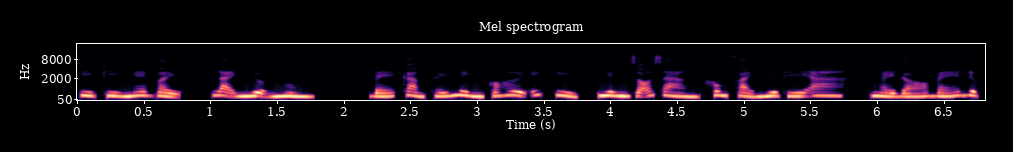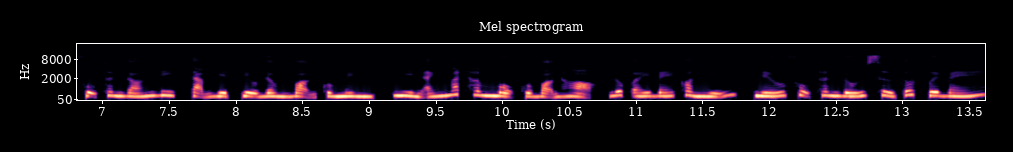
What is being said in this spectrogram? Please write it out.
Kỳ kỳ nghe vậy, lại ngượng ngùng bé cảm thấy mình có hơi ích kỷ, nhưng rõ ràng không phải như thế a ngày đó bé được phụ thân đón đi tạm biệt tiểu đồng bọn của mình, nhìn ánh mắt hâm mộ của bọn họ, lúc ấy bé còn nghĩ, nếu phụ thân đối xử tốt với bé,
